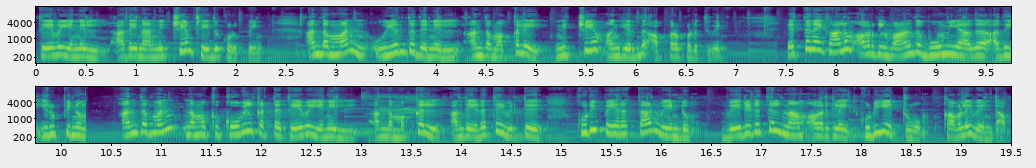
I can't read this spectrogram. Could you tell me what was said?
தேவையெனில் அதை நான் நிச்சயம் செய்து கொடுப்பேன். அந்த மண் உயர்ந்ததெனில் அந்த மக்களை நிச்சயம் அங்கிருந்து அப்புறப்படுத்துவேன். எத்தனை காலம் அவர்கள் வாழ்ந்த பூமியாக அது இருப்பினும் அந்த மண் நமக்கு கோவில் கட்ட தேவையெனில் அந்த மக்கள் அந்த இடத்தை விட்டு குடிபெயரத்தான் வேண்டும். வேறிடத்தில் நாம் அவர்களை குடியேற்றுவோம். கவலை வேண்டாம்.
